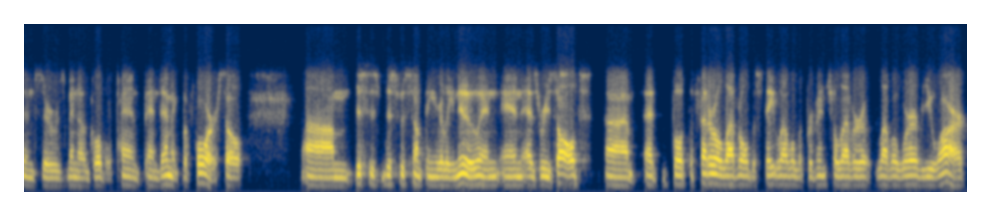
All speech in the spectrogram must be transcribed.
since there has been a global pan- pandemic before. So um, this is this was something really new, and and as a result, uh, at both the federal level, the state level, the provincial level, level wherever you are,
